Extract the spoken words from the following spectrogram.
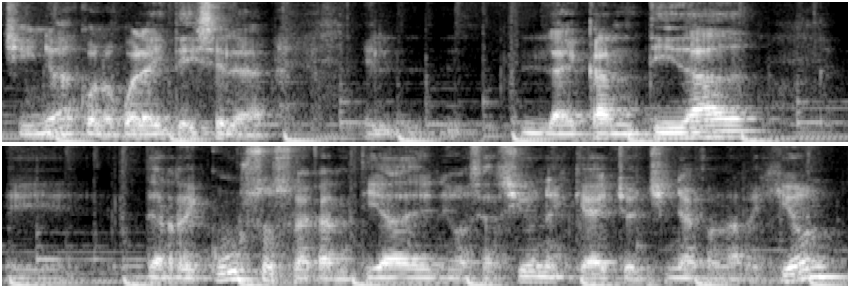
China, con lo cual ahí te dice la, la cantidad eh, de recursos, la cantidad de negociaciones que ha hecho China con la región.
